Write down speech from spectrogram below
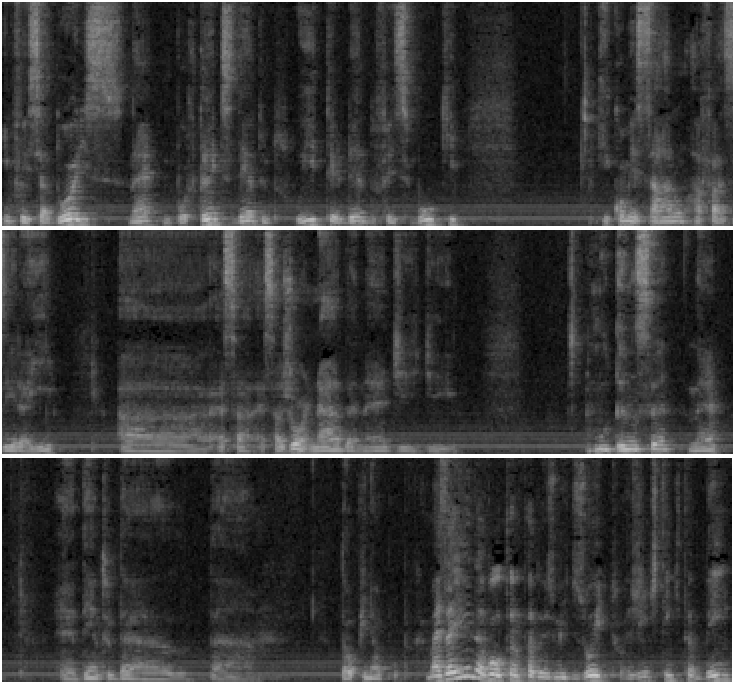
influenciadores né, importantes dentro do Twitter, dentro do Facebook, que começaram a fazer aí a, essa, essa jornada né, de, de mudança né, é, dentro da, da, da opinião pública. Mas ainda voltando para 2018, a gente tem que também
